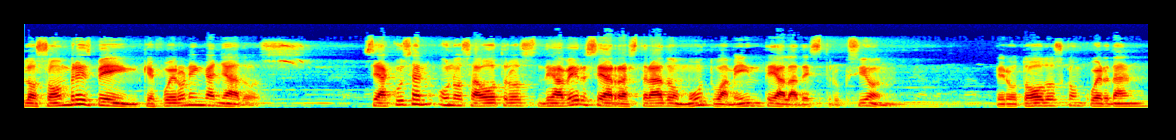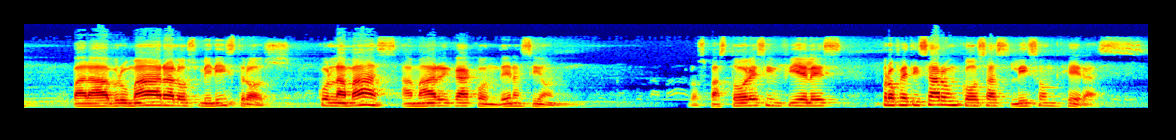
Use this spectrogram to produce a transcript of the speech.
Los hombres ven que fueron engañados. Se acusan unos a otros de haberse arrastrado mutuamente a la destrucción. Pero todos concuerdan para abrumar a los ministros con la más amarga condenación. Los pastores infieles profetizaron cosas lisonjeras,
